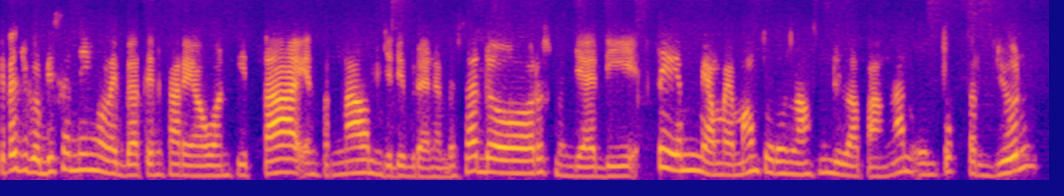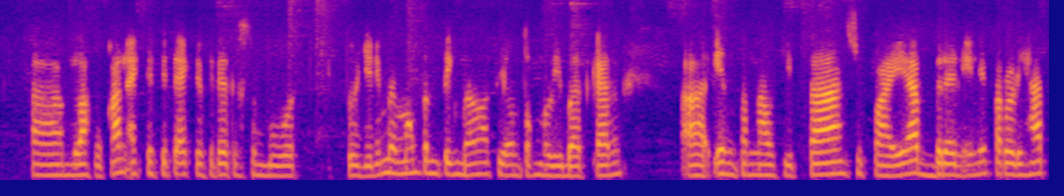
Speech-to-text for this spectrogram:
kita juga bisa nih ngelibatin karyawan kita internal menjadi brand ambassadors, menjadi tim yang memang turun langsung di lapangan untuk terjun uh, melakukan aktiviti-aktiviti tersebut. Itu jadi memang penting banget sih untuk melibatkan uh, internal kita supaya brand ini terlihat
